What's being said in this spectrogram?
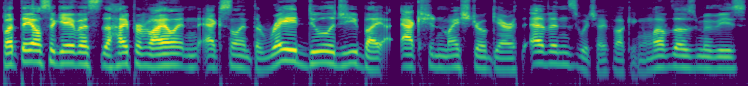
But they also gave us the hyper violent and excellent The Raid duology by action maestro Gareth Evans, which I fucking love those movies.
